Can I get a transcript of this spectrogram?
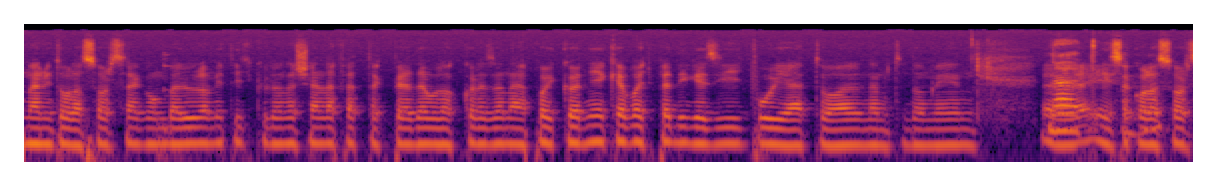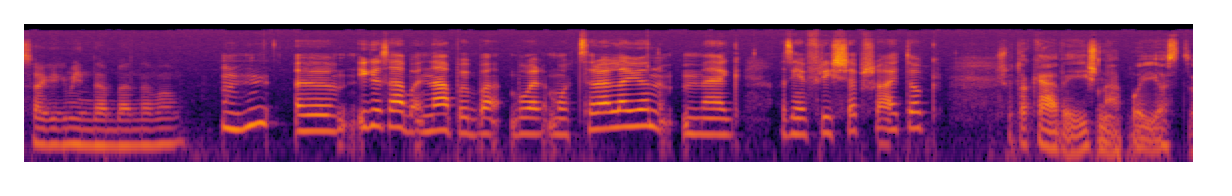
mármint Olaszországon belül, amit így különösen lefettek például akkor ez a Nápoly környéke, vagy pedig ez így Puljától, nem tudom én, hát, Észak-Olaszországig minden benne van? Uh-huh. Ö, igazából Nápolyból mozzarella jön, meg az ilyen frissebb sajtok. Sőt, a kávé is nápolyi, azt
